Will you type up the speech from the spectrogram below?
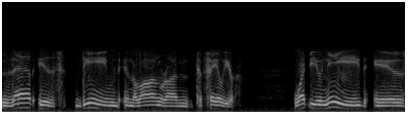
that is deemed in the long run to failure. What you need is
